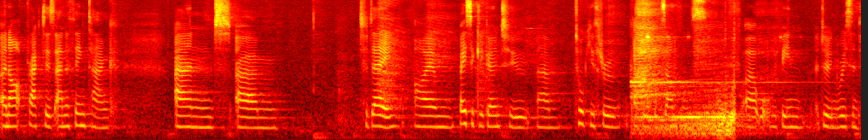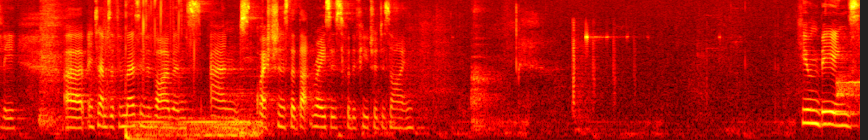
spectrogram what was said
an art practice and a think tank. And um, today I am basically going to um, talk you through a couple of examples of uh, what we've been doing recently uh, in terms of immersive environments and questions that that raises for the future design. Human beings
